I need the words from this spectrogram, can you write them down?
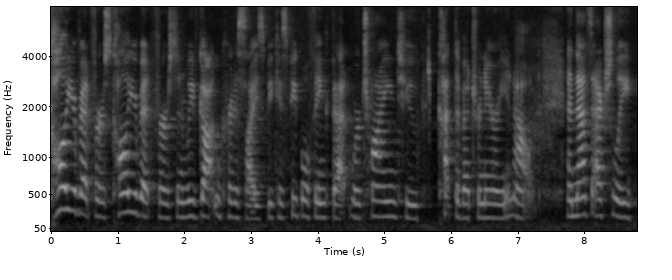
call your vet first. Call your vet first. And we've gotten criticized because people think that we're trying to cut the veterinarian out, and that's actually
